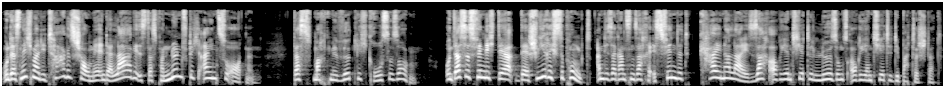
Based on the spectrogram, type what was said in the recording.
Und dass nicht mal die Tagesschau mehr in der Lage ist, das vernünftig einzuordnen, das macht mir wirklich große Sorgen. Und das ist, finde ich, der, der schwierigste Punkt an dieser ganzen Sache. Es findet keinerlei sachorientierte, lösungsorientierte Debatte statt.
